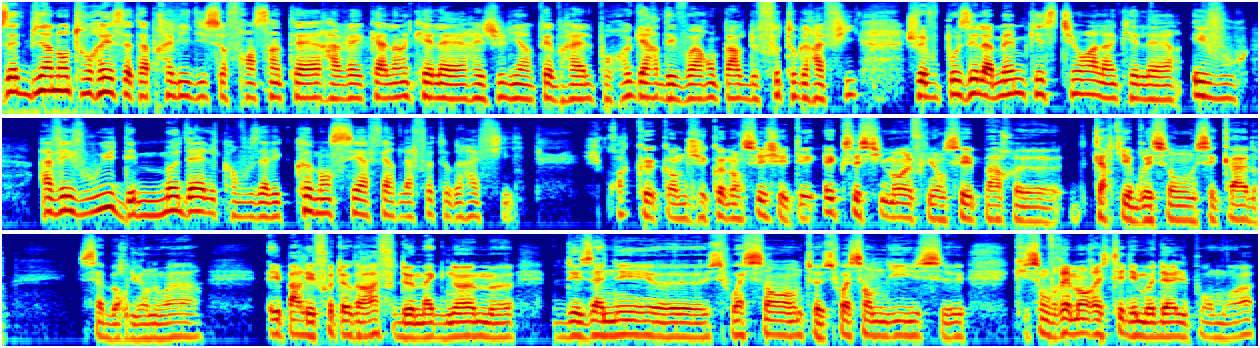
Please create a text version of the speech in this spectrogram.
Vous êtes bien entouré cet après-midi sur France Inter avec Alain Keller et Julien Pébrel pour regarder voir. On parle de photographie. Je vais vous poser la même question, Alain Keller. Et vous Avez-vous eu des modèles quand vous avez commencé à faire de la photographie? Je crois que quand j'ai commencé, j'ai été excessivement influencé par euh, Cartier-Bresson, ses cadres, sa bordure noire, et par les photographes de Magnum euh, des années euh, 60, 70, euh, qui sont vraiment restés des modèles pour moi.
